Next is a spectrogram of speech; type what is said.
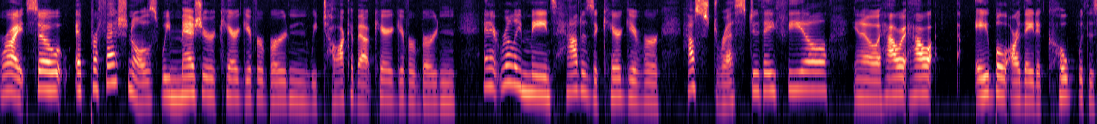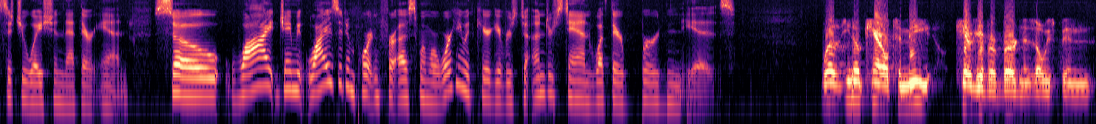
Right. So at professionals, we measure caregiver burden, we talk about caregiver burden, and it really means how does a caregiver, how stressed do they feel? You know, how, how able are they to cope with the situation that they're in? So, why, Jamie, why is it important for us when we're working with caregivers to understand what their burden is? Well, you know, Carol, to me, caregiver burden has always been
